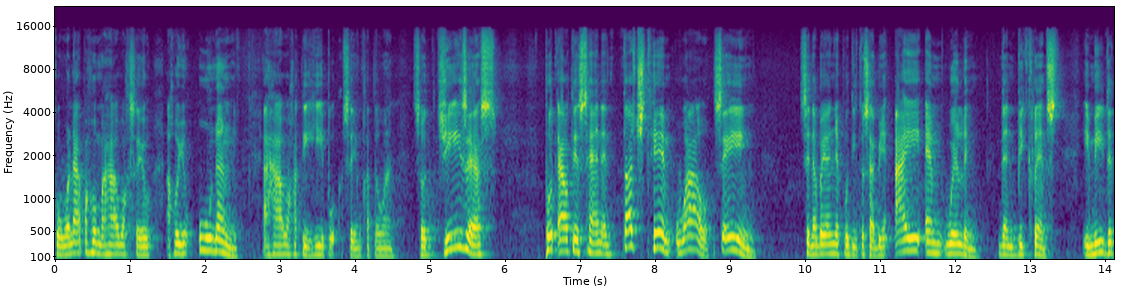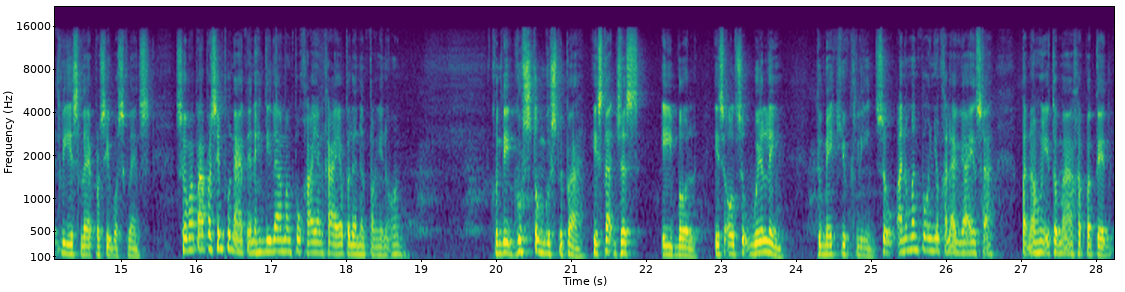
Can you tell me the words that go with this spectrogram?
Kung wala pang humahawak sa iyo, ako yung unang ahawak at hihipo sa iyong katawan. So Jesus put out his hand and touched him. Wow! Saying, sinabayan niya po dito, sabi niya, I am willing, then be cleansed. Immediately his leprosy was cleansed. So mapapasin po natin na hindi lamang po kayang-kaya pala ng Panginoon. Kundi gustong-gusto pa. He's not just able. He's also willing to make you clean. So ano man po inyong kalagayan sa panahon ito mga kapatid,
